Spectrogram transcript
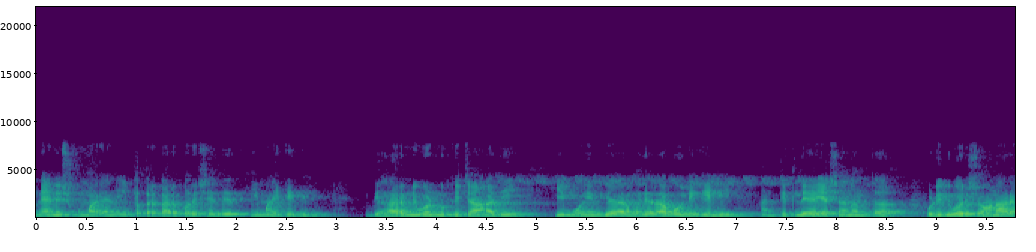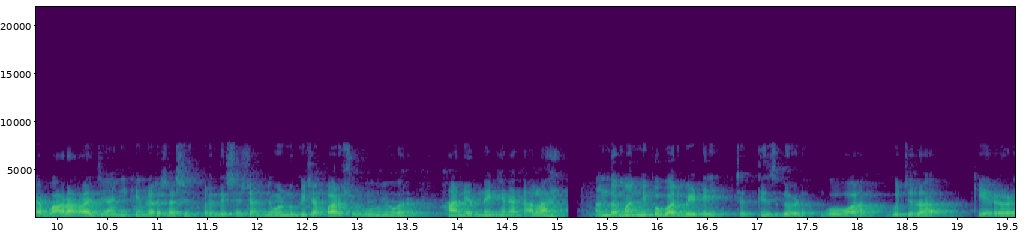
ज्ञानेश कुमार यांनी पत्रकार परिषदेत ही माहिती दिली. बिहार निवडणुकीच्या आधी ही मोहीम बिहारमध्ये राबवली गेली आणि तिथल्या यशानंतर पुढील वर्ष होणाऱ्या बारा राज्य आणि केंद्रशासित प्रदेशाच्या निवडणुकीच्या पार्श्वभूमीवर हा निर्णय घेण्यात आला आहे. अंदमान निकोबार बेटे छत्तीसगड गोवा गुजरात केरळ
